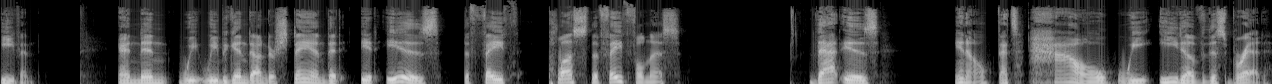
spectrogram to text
even. And then we, we begin to understand that it is the faith plus the faithfulness that is, you know, that's how we eat of this bread.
